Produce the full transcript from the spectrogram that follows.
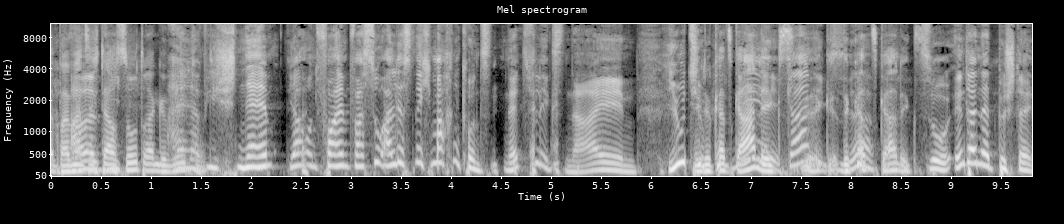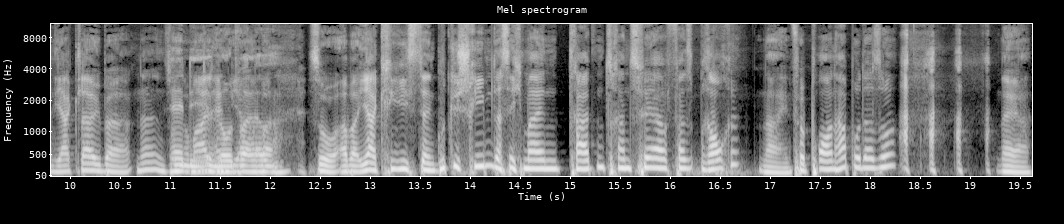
ja, weil man Aber sich da auch wie- so dran gewöhnt Alter, hat. wie schnell. Ja, und vor allem, was du alles nicht machen kannst. Netflix, nein. YouTube. Nee, du kannst gar nee, nichts. Gar nichts. Du ja. kannst gar nichts. So, Internet bestellen, ja klar, über ne, so Handy normal Handy, Notfall, aber, aber- so, aber ja, kriege ich es denn gut geschrieben, dass ich meinen Datentransfer brauche? Nein, für Pornhub oder so? naja,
